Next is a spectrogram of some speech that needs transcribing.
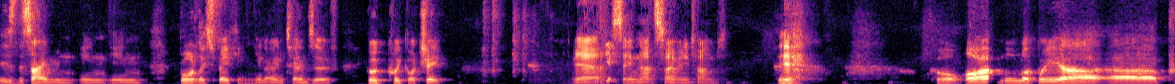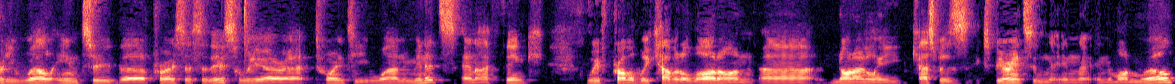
is the same in, in, in broadly speaking, you know, in terms of good, quick, or cheap. Yeah, I've seen that so many times. Yeah. Cool. All right. Well, look, we are uh, pretty well into the process of this. We are at 21 minutes, and I think we've probably covered a lot on uh, not only Casper's experience in the, in the, in the modern world,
